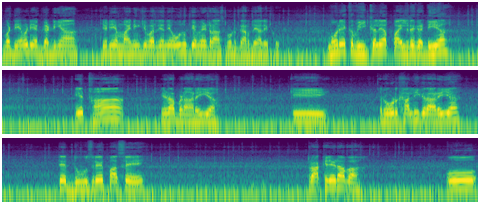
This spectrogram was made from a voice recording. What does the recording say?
ਵੱਡੀਆਂ ਵੱਡੀਆਂ ਗੱਡੀਆਂ ਜਿਹੜੀਆਂ ਮਾਈਨਿੰਗ 'ਚ ਵਰਤੀਆਂ ਜਾਂਦੀਆਂ, ਉਹਨੂੰ ਕਿਵੇਂ ਟਰਾਂਸਪੋਰਟ ਕਰਦੇ ਆ ਦੇਖੋ। ਮੋਰੇ ਇੱਕ ਵਹੀਕਲ ਆ ਪਾਇਲਟ ਗੱਡੀ ਆ। ਇਹ ਥਾਂ ਜਿਹੜਾ ਬਣਾ ਰਹੀ ਆ, ਕਿ ਰੋਡ ਖਾਲੀ ਕਰਾ ਰਹੀ ਆ, ਤੇ ਦੂਸਰੇ ਪਾਸੇ ਟਰੱਕ ਜਿਹੜਾ ਵਾ, ਉਹ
